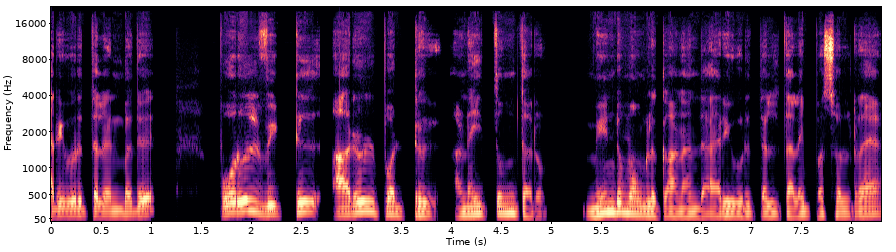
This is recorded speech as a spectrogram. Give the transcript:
அறிவுறுத்தல் என்பது பொருள் விட்டு அருள் பற்று அனைத்தும் தரும். மீண்டும் உங்களுக்கான அந்த அறிவுறுத்தல் தலைப்பை சொல்கிறேன்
